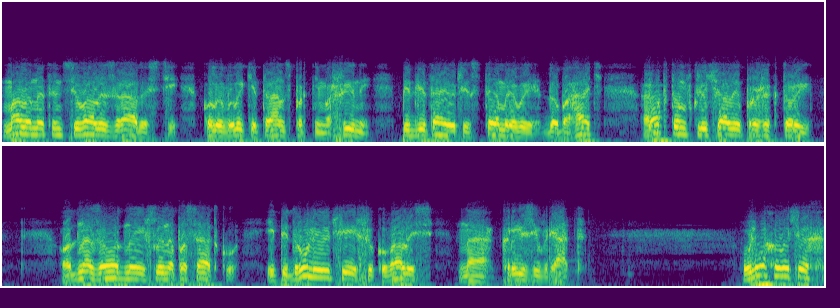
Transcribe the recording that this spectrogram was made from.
мало не танцювали з радості, коли великі транспортні машини, підлітаючи з темряви до багать, раптом включали прожектори. Одна за одною йшли на посадку і, підрулюючи, шикувались на кризі в ряд. У Ляховичах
